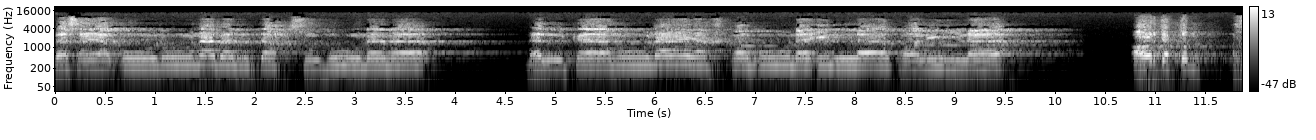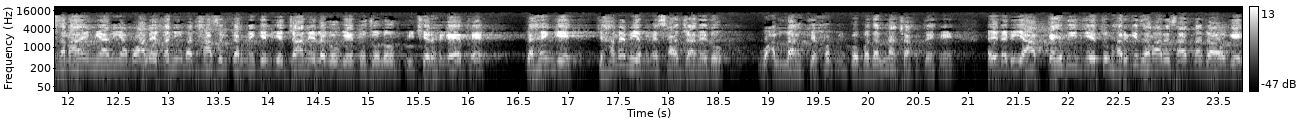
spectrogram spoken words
فسيقولون بل تحسدوننا بل كانوا لا يفقهون إلا قليلا اور جب تم غنائم یعنی اموال غنیمت حاصل کرنے کے لیے جانے لگو گے تو جو لوگ پیچھے رہ گئے تھے کہیں گے کہ ہمیں بھی اپنے ساتھ جانے دو، وہ اللہ کے حکم کو بدلنا چاہتے ہیں۔ اے نبی، آپ کہہ دیجیے، تم ہرگز ہمارے ساتھ نہ جاؤ گے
